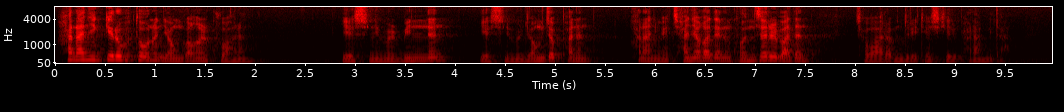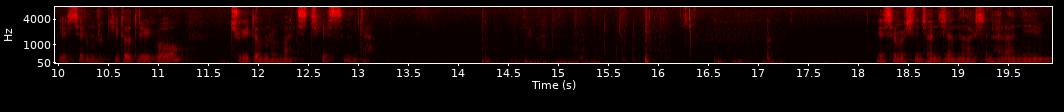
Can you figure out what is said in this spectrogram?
하나님께로부터 오는 영광을 구하는 예수님을 믿는 예수님을 영접하는 하나님의 자녀가 되는 권세를 받은 저와 여러분들이 되시길 바랍니다. 예수 이름으로 기도드리고 주기도문을 마치겠습니다. 예수님 신 전지전능하신 하나님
